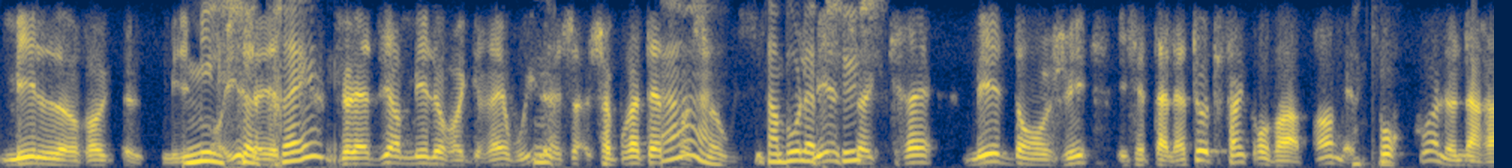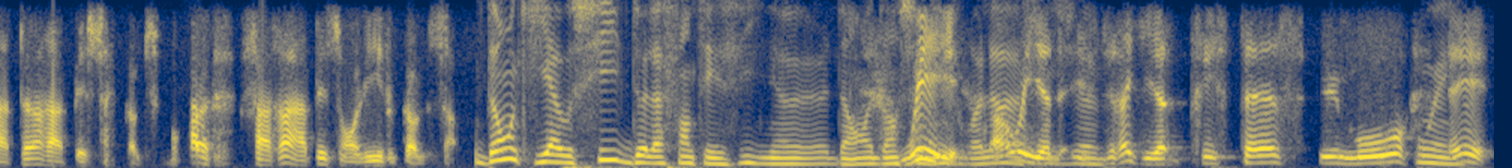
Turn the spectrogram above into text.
Mille, euh, mille, secrets. Je vais dire Mille regrets, oui, ça, pourrait être ah, ça aussi. C'est un beau lapsus. Mille secrets, mille dangers, et c'est à la toute fin qu'on va apprendre pourquoi le narrateur a appelé ça comme ça, pourquoi Farah a appelé son livre comme ça? Donc il y a aussi de la fantaisie euh, dans, dans ce livre-là. Ah oui, je... dirais qu'il y a de tristesse, humour, et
